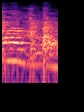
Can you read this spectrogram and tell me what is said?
love you.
